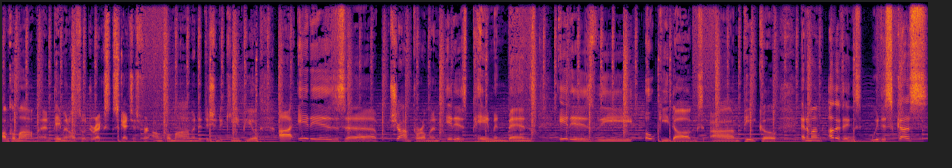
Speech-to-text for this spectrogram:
Uncle Mom. And Payman also directs sketches for Uncle Mom in addition to Key and Peele. Uh, it is uh, Shawn Pearlman, it is Payman Benz. It is the Okie Dogs on Pico. And among other things, we discuss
